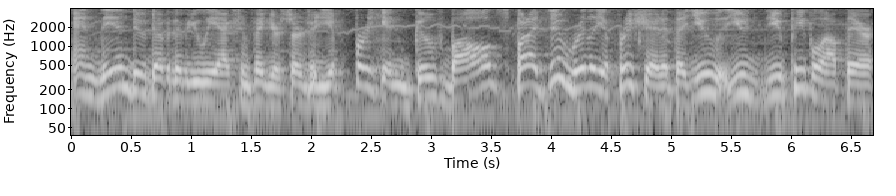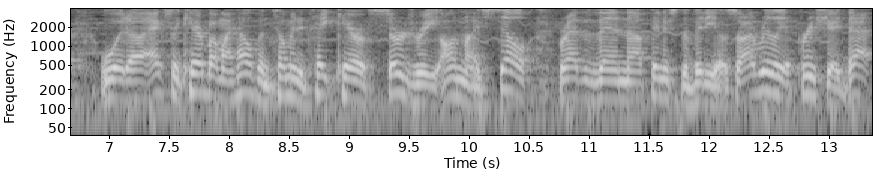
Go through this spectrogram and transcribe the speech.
and then do WWE action figure surgery? You freaking goofballs. But I do really appreciate it that you you, you people out there would uh, actually care about my health and tell me to take care of surgery on myself rather than uh, finish the video. So I really appreciate that.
